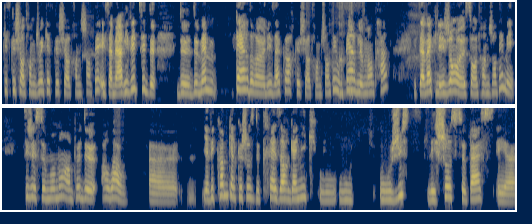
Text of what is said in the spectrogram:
Qu'est-ce que je suis en train de jouer? Qu'est-ce que je suis en train de chanter? Et ça m'est arrivé, tu sais, de, de, de, même perdre les accords que je suis en train de chanter ou perdre le mantra. Et ça va que les gens euh, sont en train de chanter, mais tu sais, j'ai ce moment un peu de oh waouh Il y avait comme quelque chose de très organique où, où, où juste les choses se passent et, euh,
